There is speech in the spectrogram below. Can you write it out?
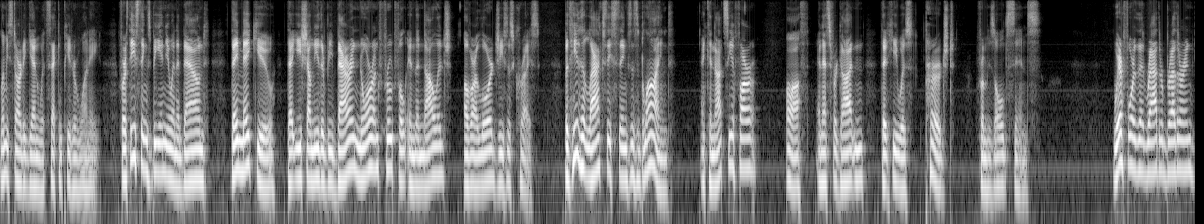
Let me start again with 2 Peter 1 8. For if these things be in you and abound, they make you that ye shall neither be barren nor unfruitful in the knowledge of our Lord Jesus Christ. But he that lacks these things is blind, and cannot see afar off, and has forgotten that he was purged from his old sins. Wherefore, that rather, brethren,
